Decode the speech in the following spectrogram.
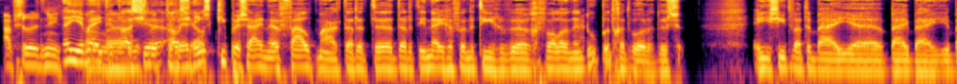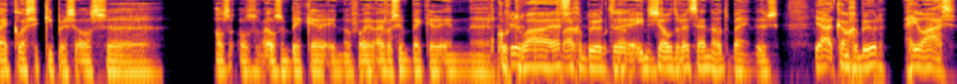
Absoluut niet. Nee, je weet het. eh, Als je, als je als keeper zijn een fout maakt, dat het, eh, dat het in 9 van de 10 gevallen een doelpunt gaat worden. Dus En je ziet wat er bij, eh, bij, bij, bij klasse keepers als, eh, als, als, als een Becker en of Alison Becker en uh, Courtois, hè, Wat gebeurt eh, in dezelfde wedstrijd notabene. Dus ja, het kan gebeuren. Helaas.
